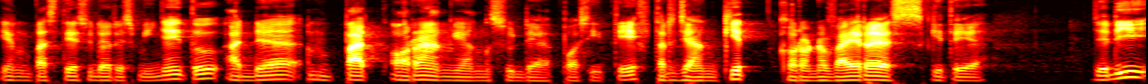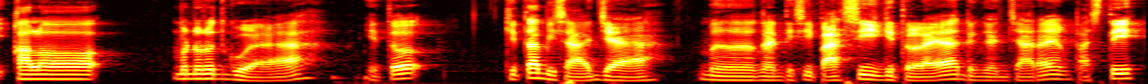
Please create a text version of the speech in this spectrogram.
yang pasti sudah resminya itu ada empat orang yang sudah positif terjangkit coronavirus gitu ya. Jadi kalau menurut gue itu kita bisa aja mengantisipasi gitu lah ya dengan cara yang pasti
